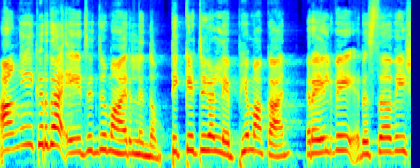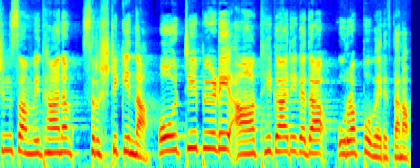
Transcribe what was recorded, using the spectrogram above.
അംഗീകൃത ഏജന്റുമാരിൽ നിന്നും ടിക്കറ്റുകൾ ലഭ്യമാക്കാൻ റെയിൽവേ റിസർവേഷൻ സംവിധാനം സൃഷ്ടിക്കുന്ന ഒ ടി പിയുടെ ആധികാരികത ഉറപ്പുവരുത്തണം.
